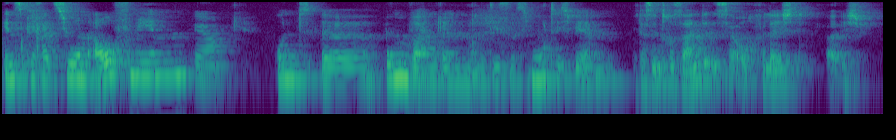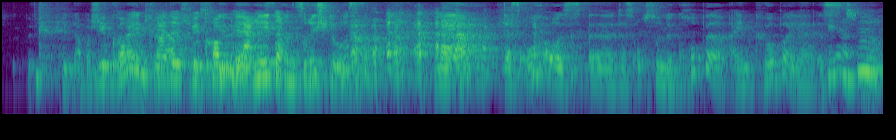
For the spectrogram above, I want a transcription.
Inspiration aufnehmen ja. und äh, umwandeln und dieses mutig werden. Das Interessante ist ja auch vielleicht, äh, ich bin aber schon wir kommen gerade, wir kommen langsam zum Schluss. Ja. naja, dass auch aus, äh, dass auch so eine Gruppe ein Körper ja ist. Ja. Ne?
